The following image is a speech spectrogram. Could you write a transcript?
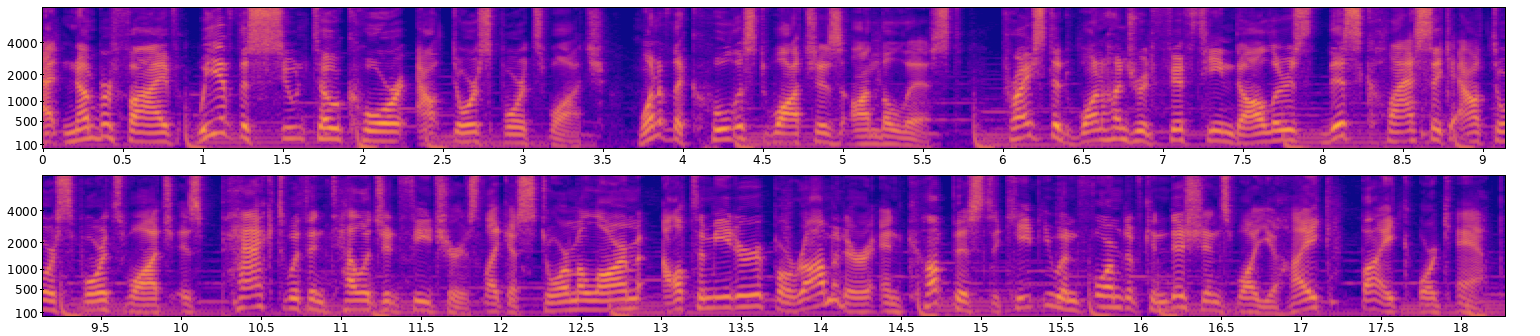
At number 5, we have the Suunto Core Outdoor Sports Watch, one of the coolest watches on the list. Priced at $115, this classic outdoor sports watch is packed with intelligent features like a storm alarm, altimeter, barometer, and compass to keep you informed of conditions while you hike, bike, or camp.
